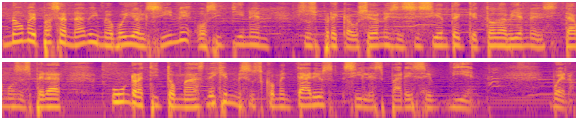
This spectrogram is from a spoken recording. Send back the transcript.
no me pasa nada y me voy al cine. O si tienen sus precauciones y si sienten que todavía necesitamos esperar un ratito más. Déjenme sus comentarios si les parece bien. Bueno,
